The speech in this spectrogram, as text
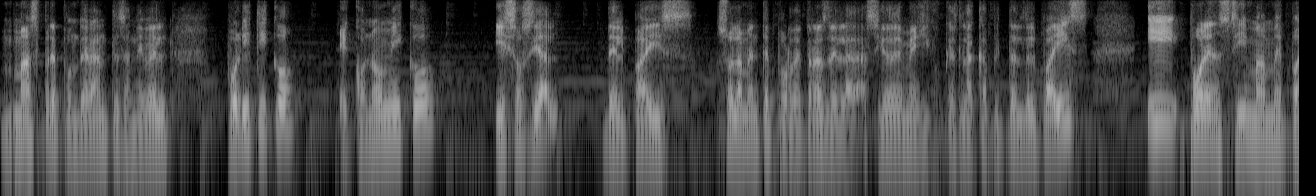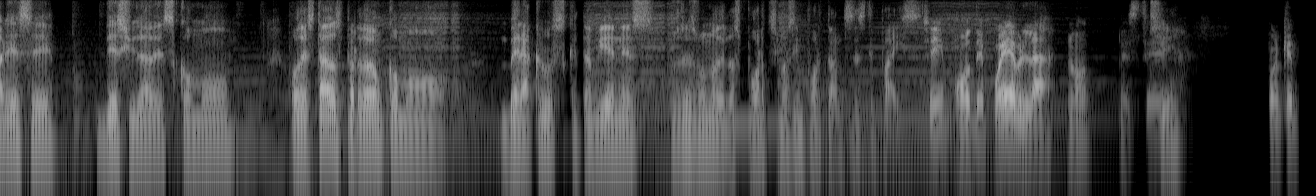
más preponderantes a nivel político, económico y social del país, solamente por detrás de la Ciudad de México, que es la capital del país, y por encima, me parece, de ciudades como, o de estados, perdón, como Veracruz, que también es, pues, es uno de los puertos más importantes de este país. Sí, o de Puebla, ¿no? Este, Sí. Porque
